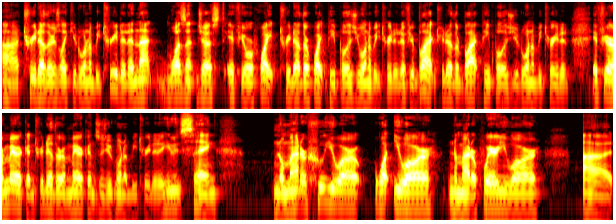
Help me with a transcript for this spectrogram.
uh, treat others like you'd want to be treated. And that wasn't just if you're white, treat other white people as you want to be treated. If you're black, treat other black people as you'd want to be treated. If you're American, treat other Americans as you'd want to be treated. He was saying, no matter who you are, what you are, no matter where you are, uh,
